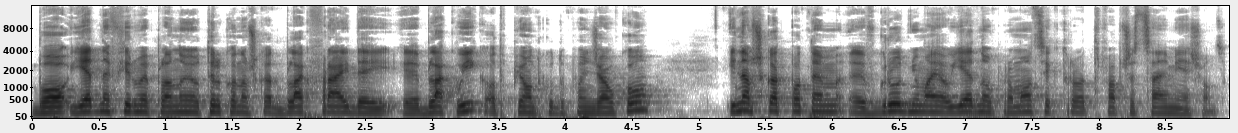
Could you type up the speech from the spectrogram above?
Bo jedne firmy planują tylko na przykład Black Friday, e, Black Week od piątku do poniedziałku i na przykład potem e, w grudniu mają jedną promocję, która trwa przez cały miesiąc.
